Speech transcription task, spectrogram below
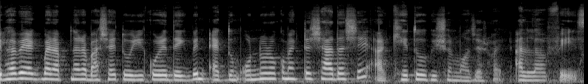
এভাবে একবার আপনারা বাসায় তৈরি করে দেখবেন, একদম অন্যরকম একটা স্বাদ আসে, আর খেতেও ভীষণ মজার হয়। আল্লাহ হাফেজ।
